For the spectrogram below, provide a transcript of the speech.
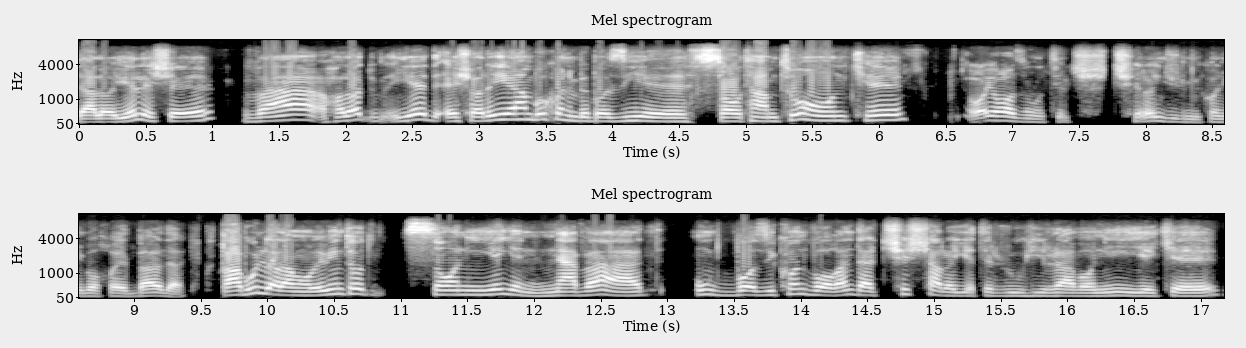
دلایلشه. و حالا یه اشاره هم بکنیم به بازی همتون که آقای آزموتیل چرا اینجوری می‌کنی با خودت برادر؟ قبول دارم و ببین تو ثانیه 90 اون بازیکن واقعا در چه شرایط روحی روانیه که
